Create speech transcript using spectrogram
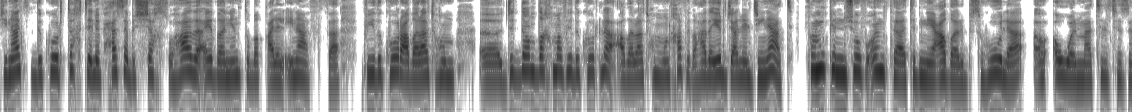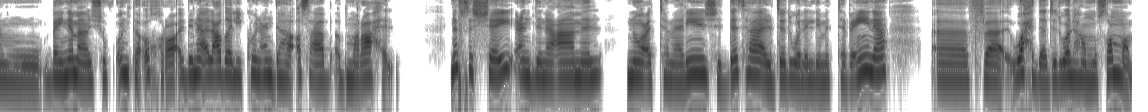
جينات الذكور تختلف حسب الشخص وهذا أيضا ينطبق على الإناث. ففي ذكور عضلاتهم آه، جدا ضخمة في ذكور لا عضلاتهم منخفضة. هذا يرجع للجينات. فممكن نشوف أنثى تبني عضل بسهولة أول ما تلتزم بينما نشوف أنثى أخرى البناء العضلي يكون عندها أصعب بمراحل. نفس الشيء عندنا عامل نوع التمارين شدتها الجدول اللي متبعينه. فوحدة جدولها مصمم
